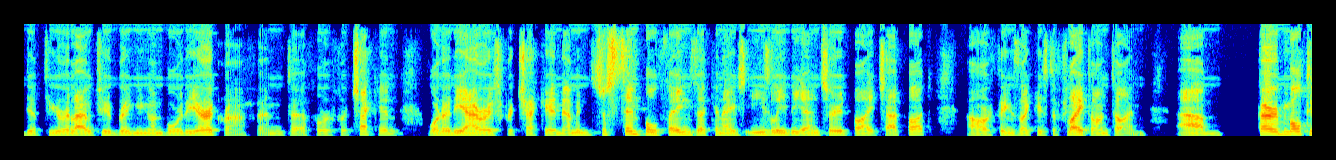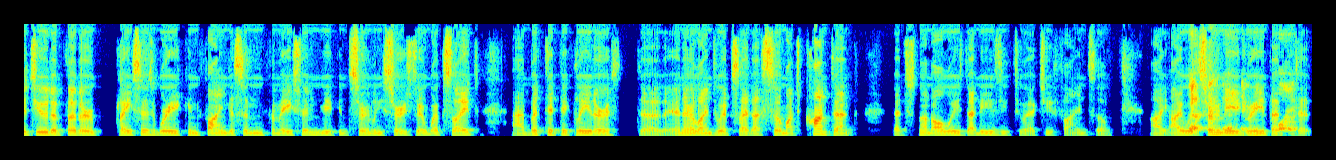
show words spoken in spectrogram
that you're allowed to bringing on board the aircraft and uh, for, for check-in? What are the hours for check-in? I mean, just simple things that can easily be answered by chatbot or things like is the flight on time? Um, there are a multitude of other places where you can find this information. You can certainly search their website, uh, but typically there's, uh, an airline's website has so much content that it's not always that easy to actually find. So I, I would that's certainly agree that, that,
